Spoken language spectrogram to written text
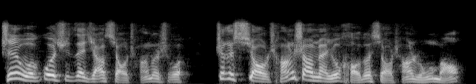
所以我过去在讲小肠的时候，这个小肠上面有好多小肠绒毛，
